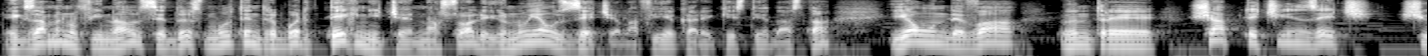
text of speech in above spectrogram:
Examenul final se dă multe întrebări tehnice, nasoale, eu nu iau 10 la fiecare chestie de asta, iau undeva între 750 și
